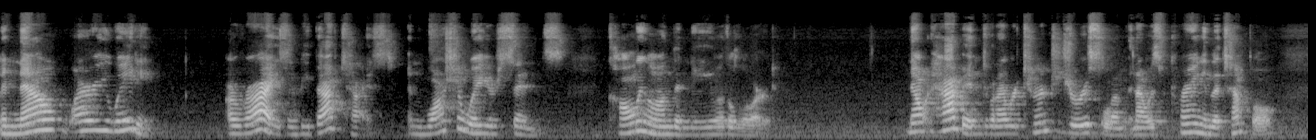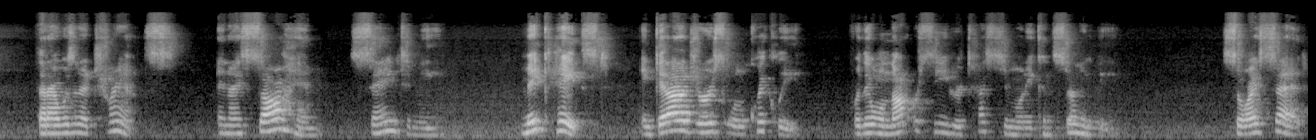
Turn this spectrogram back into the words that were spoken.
And now, why are you waiting? Arise and be baptized, and wash away your sins, calling on the name of the Lord. Now it happened when I returned to Jerusalem and I was praying in the temple that I was in a trance, and I saw him saying to me, Make haste and get out of Jerusalem quickly for they will not receive your testimony concerning me. So I said,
